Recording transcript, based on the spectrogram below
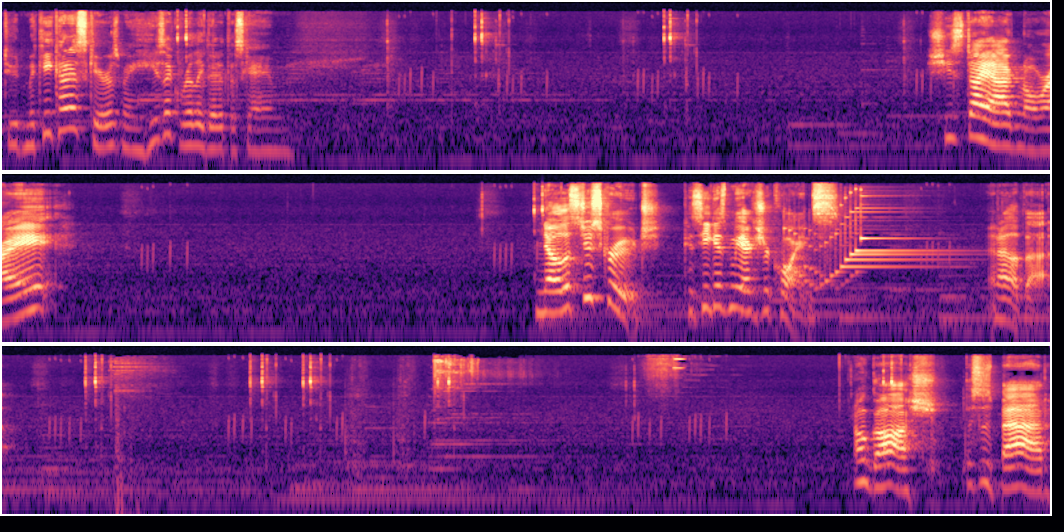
Dude, Mickey kind of scares me. He's like really good at this game. She's diagonal, right? No, let's do Scrooge, because he gives me extra coins. And I love that. Oh gosh, this is bad.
